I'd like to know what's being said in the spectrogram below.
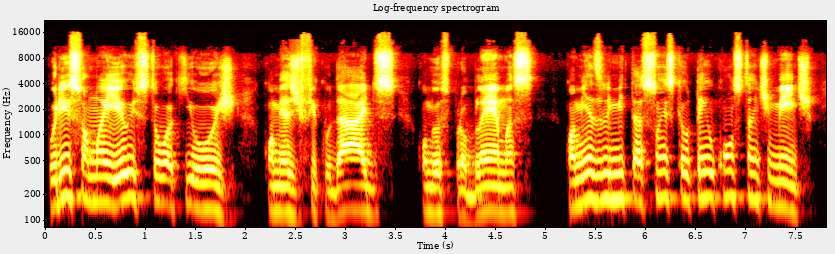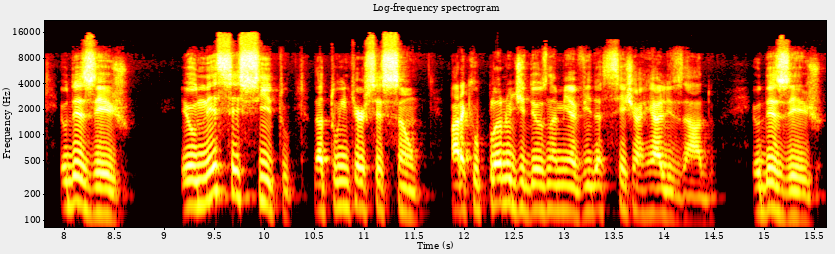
Por isso, mãe, eu estou aqui hoje com minhas dificuldades, com meus problemas, com as minhas limitações que eu tenho constantemente. Eu desejo, eu necessito da tua intercessão para que o plano de Deus na minha vida seja realizado. Eu desejo.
